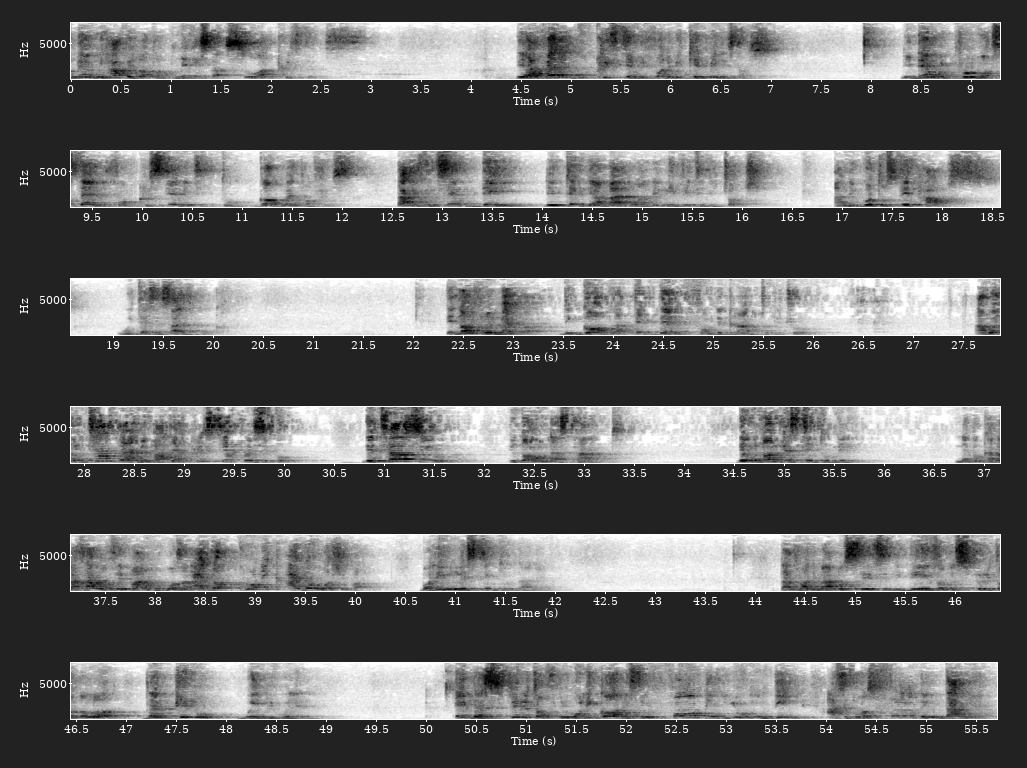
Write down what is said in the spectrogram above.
Today we have a lot of ministers who are Christians. They are very good Christians before they became ministers. The day we promote them from Christianity to government office, that is the same day they take their Bible and they leave it in the church and they go to state house with exercise book. They don't remember the God that take them from the ground to the throne. And when you tell them about their Christian principle, they tell you you don't understand. They will not listen to me. Nebuchadnezzar was a man who was an idol, chronic idol worshipper, but he listened to Daniel. That's why the Bible says in the days of the Spirit of the Lord, the people will be willing. If the Spirit of the Holy God is informed in you, indeed, as it was formed in Daniel,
